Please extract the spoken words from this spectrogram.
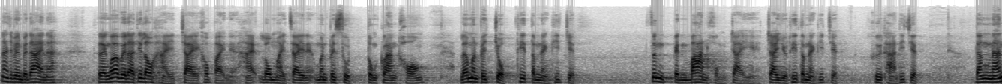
น่าจะเป็นไปได้นะ แสดงว่าเวลาที่เราหายใจเข้าไปเนี่ยลมหายใจเนี่ยมันไปสุดตรงกลางท้อง แล้วมันไปจบที่ตำแหน่งที่เจ็ด ซึ่งเป็นบ้านของใจไงใจอยู่ที่ตำแหน่งที่ 7 คือฐานที่ 7 ดังนั้น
